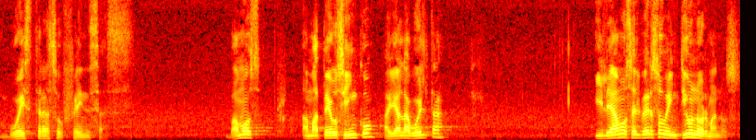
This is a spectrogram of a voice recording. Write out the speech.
vuestras ofensas. Vamos a Mateo 5, allá a la vuelta, y leamos el verso 21, hermanos.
